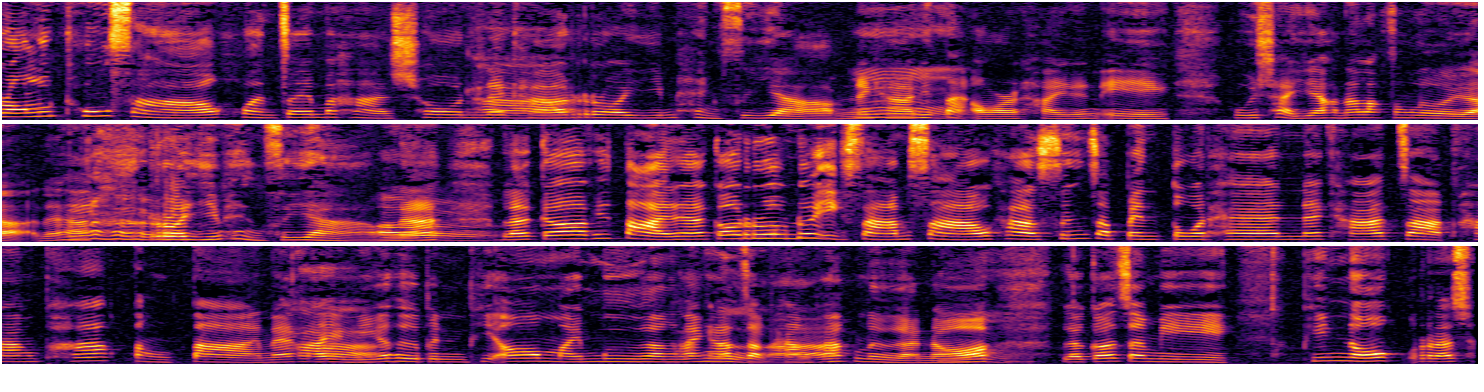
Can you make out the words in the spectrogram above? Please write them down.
ร้องลูกทุ่งสาว ขวัญใจมหาชนนะคะค่ะรอยยิ้มแห่งสยามนะคะอืมที่แต่อรไทยนั่นเองอุ้ยฉายาเขาน่ารักจังเลยอะนะคะ รอยยิ้มแห่งสยามนะ เออ แล้วก็พี่ต่ายนะคะก็ร่วมด้วยอีก 3 สาวค่ะ ซึ่งจะเป็นตัวแทนนะคะจากทางภาคต่างๆนะคะ ค่ะอย่างนี้ก็คือเป็นพี่อ้อมไม้เมืองนะภาคเหนืคะอจากทางภาคเหนือเนาะอืมแล้วก็จะมีพี่นกรัช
